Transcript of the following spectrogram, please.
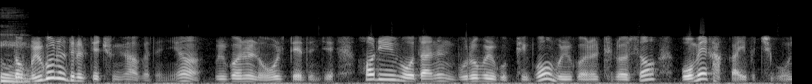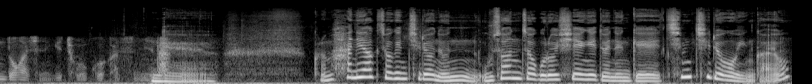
예. 또 물건을 들을 때 중요하거든요. 물건을 놓을 이제 허리보다는 무릎을 굽히고 물건을 들어서 몸에 가까이 붙이고 운동하시는 게 좋을 것 같습니다. 네. 그럼 한의학적인 치료는 우선적으로 시행이 되는 게 침 치료인가요?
